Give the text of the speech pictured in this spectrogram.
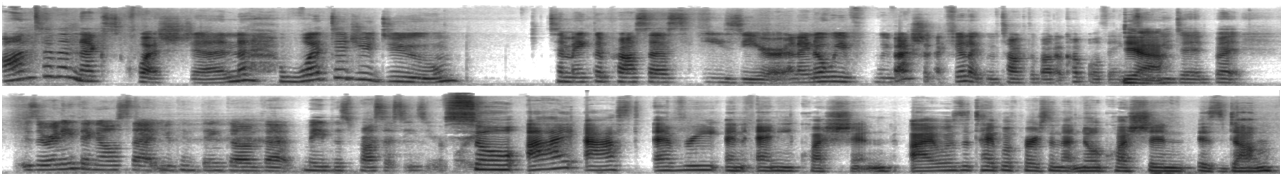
on to the next question. What did you do to make the process easier? And I know we've we've actually I feel like we've talked about a couple of things Yeah. that you did, but is there anything else that you can think of that made this process easier for you? So I asked every and any question. I was the type of person that no question is dumb.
